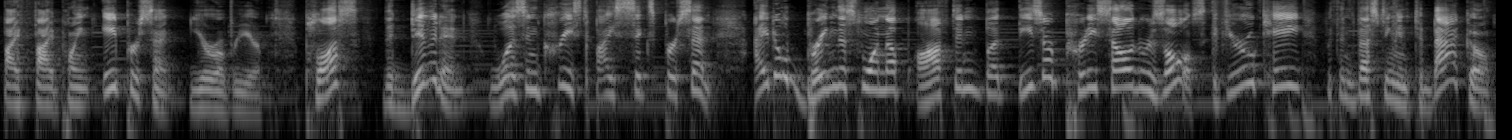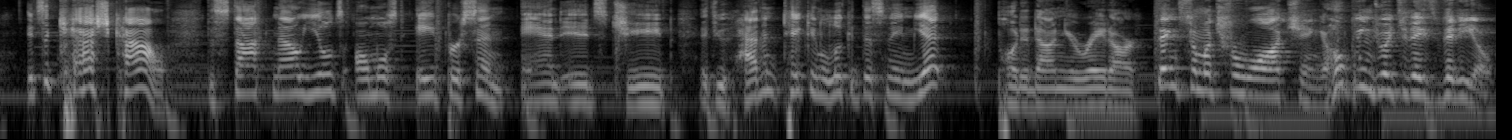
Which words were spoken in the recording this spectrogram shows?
by 5.8% year over year. Plus, the dividend was increased by 6%. I don't bring this one up often, but these are pretty solid results. If you're okay with investing in tobacco, it's a cash cow. The stock now yields almost 8%, and it's cheap. If you haven't taken a look at this name yet, put it on your radar. Thanks so much for watching. I hope you enjoyed today's video.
